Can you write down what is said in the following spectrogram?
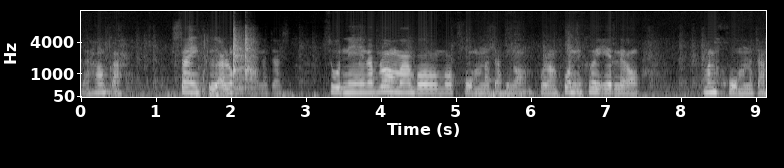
แล้วเฮาก็ใส่เกลือลงไปนะจ๊ะสูตรนี้รับรองว่าบ่บ่ขมนะจ๊ะพี่น้องผู้ลังคนเคยเอ็ดแล้ว มันขมนะจ๊ะ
